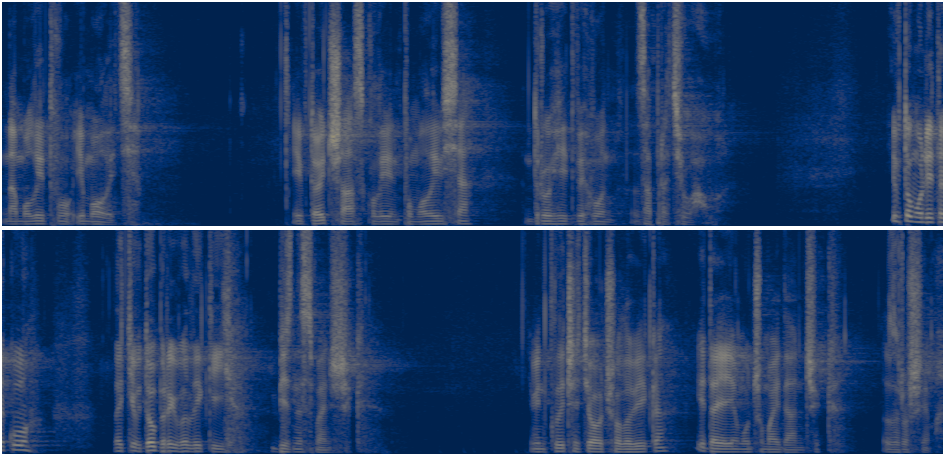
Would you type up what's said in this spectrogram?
на молитву і молиться. І в той час, коли він помолився, другий двигун запрацював. І в тому літаку летів добрий великий бізнесменщик. Він кличе цього чоловіка і дає йому чумайданчик з грошима.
